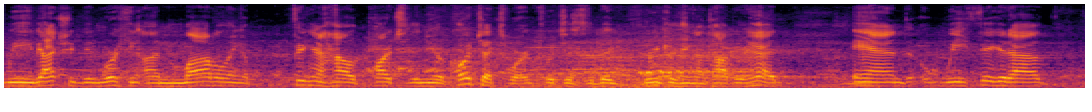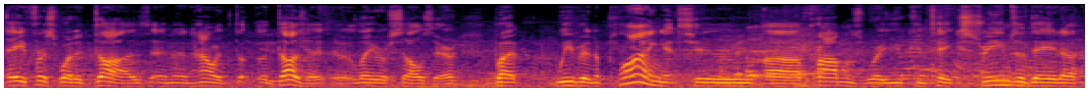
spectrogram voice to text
we've actually been working on modeling, figuring out how parts of the neocortex works, which is the big wrinkly thing on top of your head, and we figured out a first what it does and then how it does it, a layer of cells there. But we've been applying it to uh, problems where you can take streams of data,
